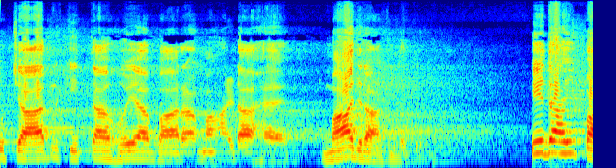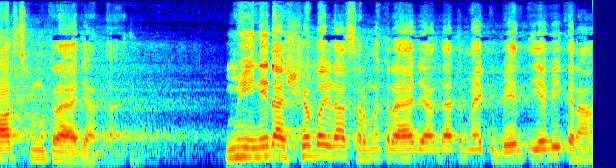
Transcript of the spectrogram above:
ਉਚਾਰਨ ਕੀਤਾ ਹੋਇਆ 12 ਮਾਹ ਜਿਹੜਾ ਹੈ, ਮਾਝ ਰਾਤ ਲੱਗੇ। ਇਹਦਾ ਹੀ ਪਾਠ ਸਰਵਣ ਕਰਾਇਆ ਜਾਂਦਾ ਹੈ। ਮਹੀਨੇ ਦਾ ਸ਼ਬਦ ਜਿਹੜਾ ਸਰਵਣ ਕਰਾਇਆ ਜਾਂਦਾ ਹੈ ਤੇ ਮੈਂ ਇੱਕ ਬੇਨਤੀ ਇਹ ਵੀ ਕਰਾਂ,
